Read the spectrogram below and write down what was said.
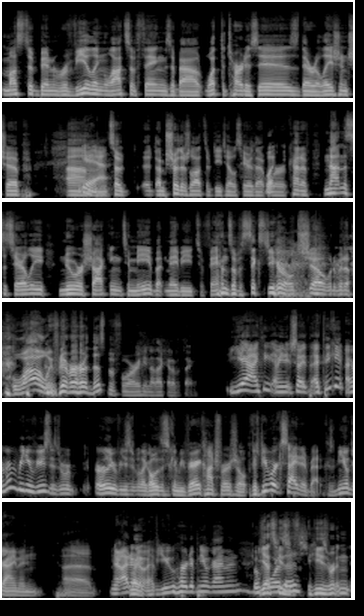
must have been revealing lots of things about what the TARDIS is, their relationship. Um, Yeah. So uh, I'm sure there's lots of details here that What- were kind of not necessarily new or shocking to me, but maybe to fans of a 60 year old show would have been, a, wow, we've never heard this before, you know, that kind of thing. Yeah, I think. I mean, so I, I think it. I remember reading reviews. That were early reviews that were like, "Oh, this is going to be very controversial," because people were excited about it. Because Neil Gaiman. Uh, now I don't Right. know. Have you heard of Neil Gaiman before yes, he's this? he's written.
